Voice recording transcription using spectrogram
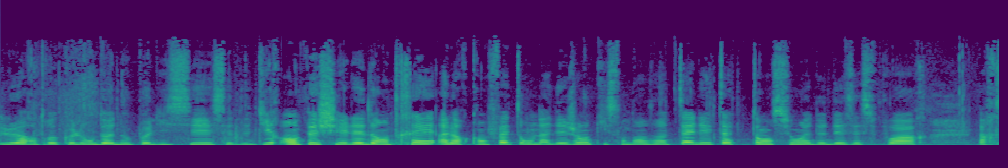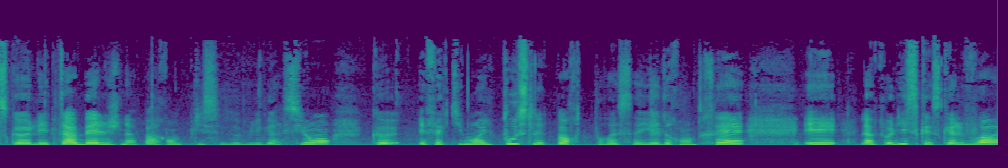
l'ordre que l'on donne aux policiers, c'est de dire empêchez-les d'entrer, alors qu'en fait on a des gens qui sont dans un tel état de tension et de désespoir parce que l'État belge n'a pas rempli ses obligations, que effectivement ils poussent les portes pour essayer de rentrer. Et la police, qu'est-ce qu'elle voit?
